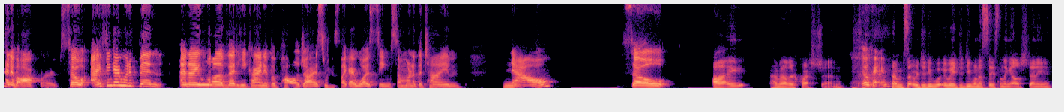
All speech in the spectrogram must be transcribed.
kind of awkward. So I think I would have been, and I love that he kind of apologized and was like, I was seeing someone at the time now. So, I have another question. okay. I'm sorry. Did you wait? Did you want to say something else, Jenny?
